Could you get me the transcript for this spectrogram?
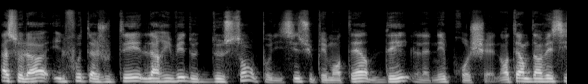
À cela, il faut ajouter l'arrivée de 200 policiers supplémentaires dès l'année prochaine. En termes d'investissement,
